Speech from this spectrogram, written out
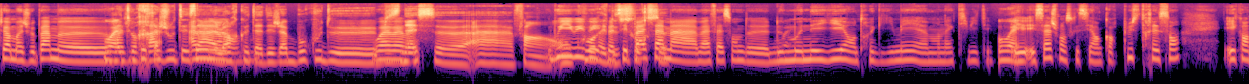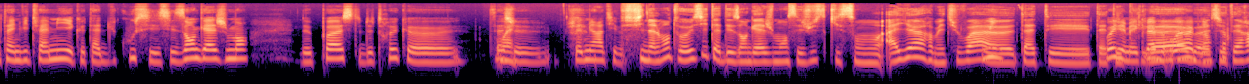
Tu vois, moi, je veux pas me Ouais, rajouter ça. rajouter ça, Ah oui, non, alors que tu as déjà beaucoup de Ouais, ouais, ouais. business euh, à, enfin, en Oui, oui, cours oui. c'est pas ça ma, ma façon de, de monnayer, entre guillemets, euh, mon activité. Et, et ça, je pense que c'est encore plus stressant. Et quand tu as une vie de famille et que tu as du coup ces, ces engagements de postes, de trucs, euh, ça, Ouais. je, je suis admirative. Finalement, toi aussi, tu as des engagements, c'est juste qu'ils sont ailleurs, mais tu vois, Oui. tu as tes, Oui, tes clubs, ouais, ouais, bien etc.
